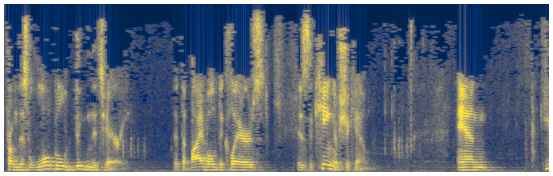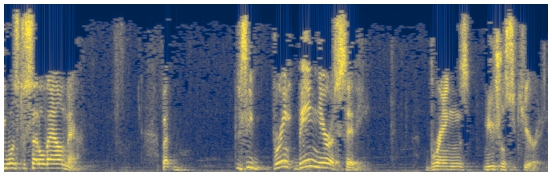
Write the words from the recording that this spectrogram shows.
from this local dignitary that the Bible declares is the king of Shechem. And he wants to settle down there. But you see, bring, being near a city brings mutual security.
